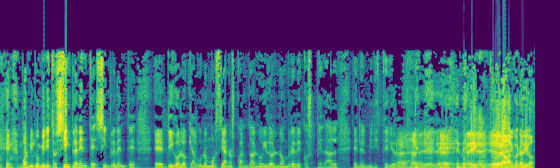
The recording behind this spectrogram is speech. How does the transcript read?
por ningún ministro. Simplemente, simplemente eh, digo lo que algunos murcianos cuando han oído el nombre de Cospedal en el Ministerio de, de Agricultura o alguno, digo,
